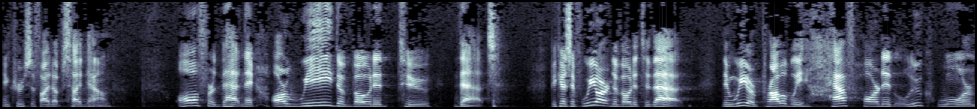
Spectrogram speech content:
and crucified upside down. All for that name. Are we devoted to that? Because if we aren't devoted to that, then we are probably half-hearted, lukewarm.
